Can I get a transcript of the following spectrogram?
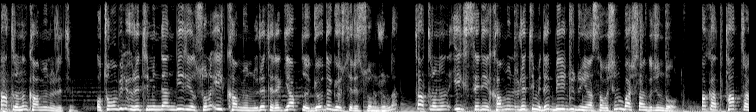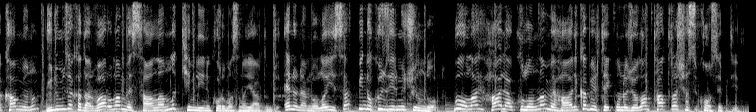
Tatra'nın kamyon üretimi. Otomobil üretiminden bir yıl sonra ilk kamyonunu üreterek yaptığı gövde gösterisi sonucunda Tatra'nın ilk seri kamyon üretimi de 1. Dünya Savaşı'nın başlangıcında oldu. Fakat Tatra kamyonun günümüze kadar var olan ve sağlamlık kimliğini korumasına yardımcı. En önemli olayı ise 1923 yılında oldu. Bu olay hala kullanılan ve harika bir teknoloji olan Tatra şasi konseptiydi.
